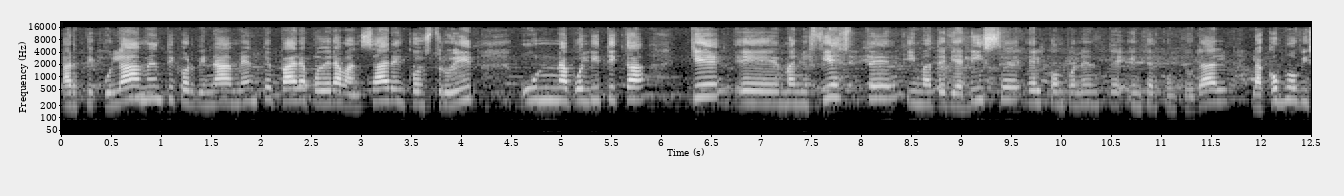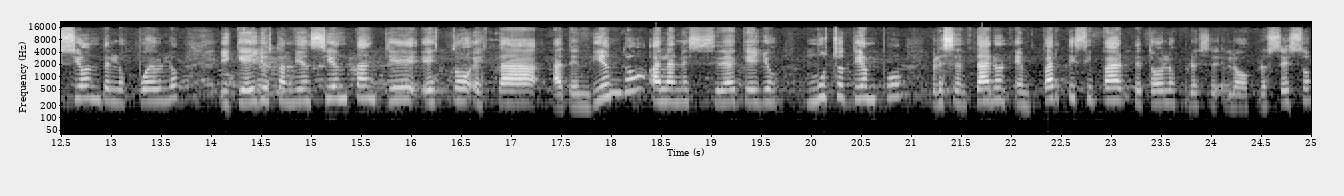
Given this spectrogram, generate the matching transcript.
articuladamente y coordinadamente para poder avanzar en construir una política que eh, manifieste y materialice el componente intercultural, la cosmovisión de los pueblos y que ellos también sientan que esto está atendiendo a la necesidad que ellos mucho tiempo presentaron en participar de todos los, los procesos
